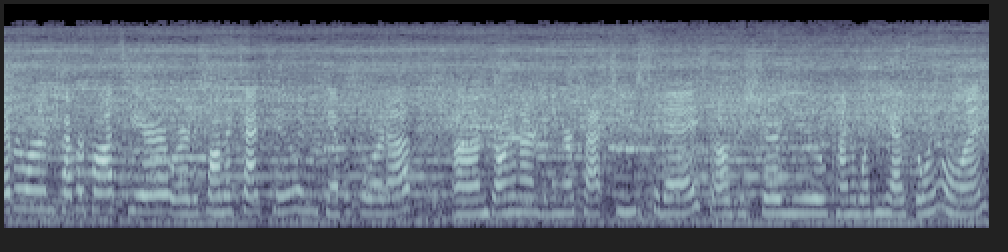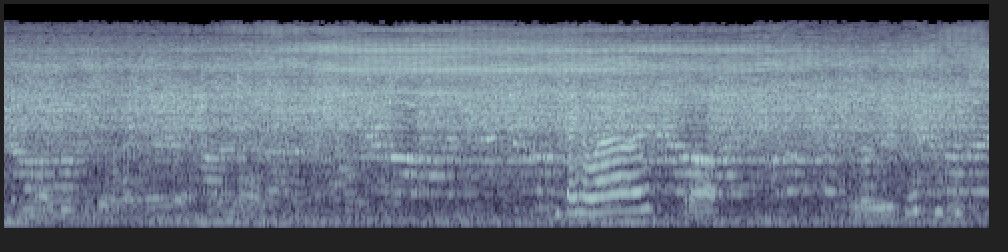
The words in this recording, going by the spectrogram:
Everyone, Pepper Potts here. We're at Atomic Tattoo in Tampa, Florida. Um, Dawn and I are getting our tattoos today, so I'll just show you kind of what he has going on. Say hello. Hello.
